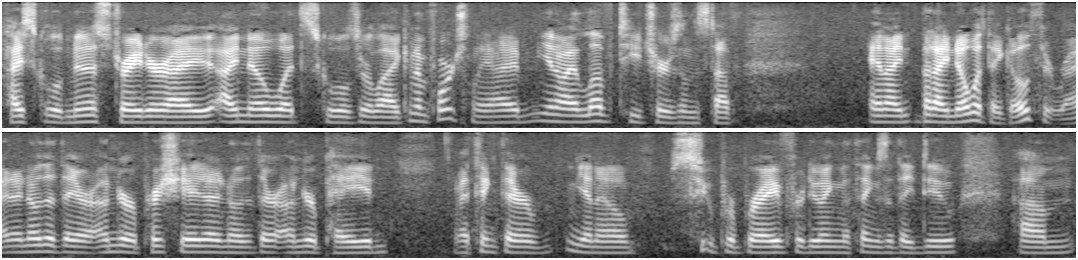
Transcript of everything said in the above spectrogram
high school administrator. I, I know what schools are like, and unfortunately, I you know I love teachers and stuff, and I but I know what they go through, right? I know that they are underappreciated. I know that they're underpaid. I think they're you know super brave for doing the things that they do. Um,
